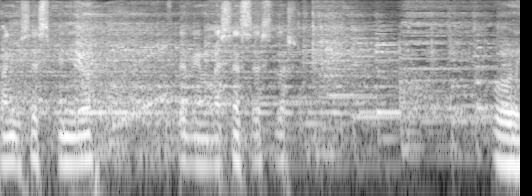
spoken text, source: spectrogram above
Hangi ses biniyor? İşte binmesin sesler. Oy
